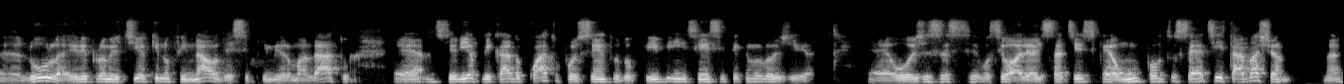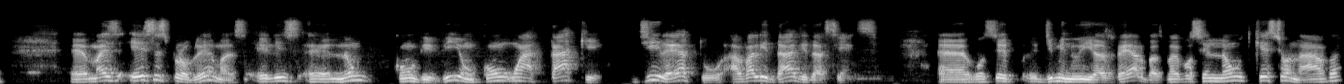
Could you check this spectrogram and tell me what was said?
é, Lula, ele prometia que no final desse primeiro mandato é, seria aplicado 4% do PIB em ciência e tecnologia. Hoje, se você olha a estatística, é 1,7% e está baixando. Né? É, mas esses problemas, eles é, não conviviam com um ataque direto à validade da ciência é, você diminuía as verbas, mas você não questionava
